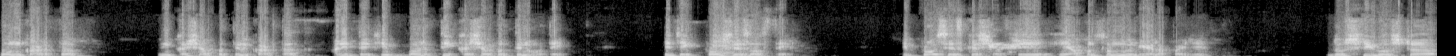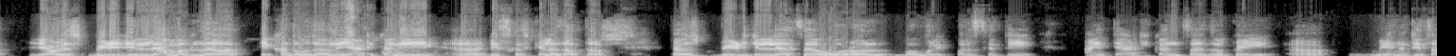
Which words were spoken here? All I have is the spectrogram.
कोण काढतं? आणि कशा पद्धतीने काढतात? आणि त्याची भरती कशा पद्धतीने होते? त्याची एक प्रोसेस असते. ती प्रोसेस कशी असते हे आपण समजून घ्यायला पाहिजे. दुसरी गोष्ट ज्यावेळेस बीड जिल्ह्यामधलं एखादं उदाहरण या ठिकाणी डिस्कस केलं जातं त्यावेळेस बीड जिल्ह्याचं ओव्हरऑल भौगोलिक परिस्थिती आणि त्या ठिकाणचा जो काही मेहनतीचा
